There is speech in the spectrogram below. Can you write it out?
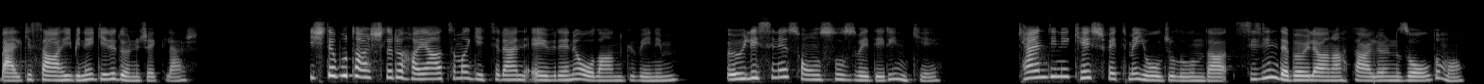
Belki sahibine geri dönecekler. İşte bu taşları hayatıma getiren evrene olan güvenim öylesine sonsuz ve derin ki kendini keşfetme yolculuğunda sizin de böyle anahtarlarınız oldu mu?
